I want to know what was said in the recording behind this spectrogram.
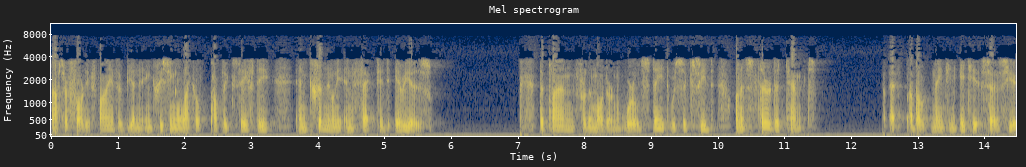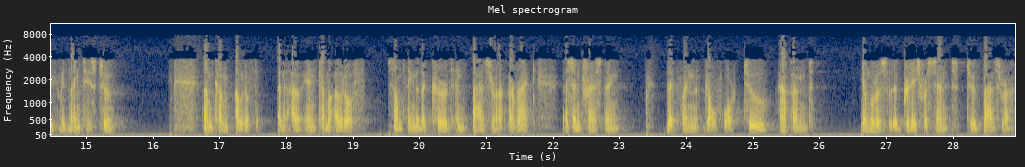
after 45 there'd be an increasing lack of public safety in criminally infected areas. The plan for the modern world state would succeed on its third attempt, about 1980 it says here, with 90s too, and come out of and, uh, and come out of something that occurred in Basra, Iraq. It's interesting that when Gulf War II happened, you'll notice that the British were sent to Basra,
